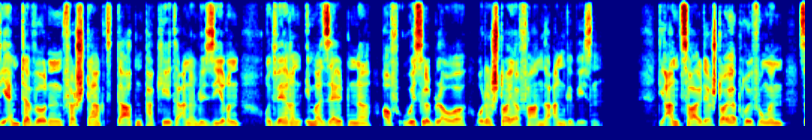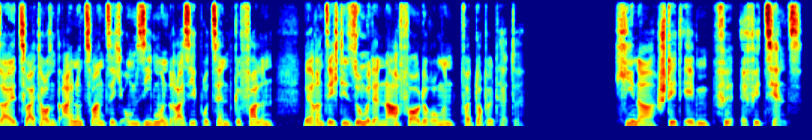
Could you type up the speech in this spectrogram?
Die Ämter würden verstärkt Datenpakete analysieren und wären immer seltener auf Whistleblower oder Steuerfahnder angewiesen. Die Anzahl der Steuerprüfungen sei 2021 um 37 Prozent gefallen, während sich die Summe der Nachforderungen verdoppelt hätte. China steht eben für Effizienz,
